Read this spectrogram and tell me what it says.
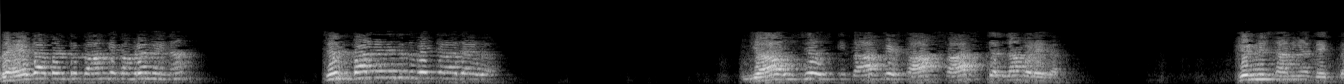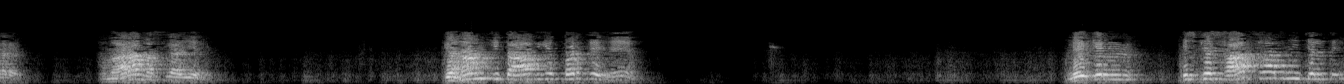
رہے گا تو انٹرکام کے کمرے میں ہی نا۔ صرف پڑھ لینے سے دبئی چلا جائے گا۔ یا اسے اس کتاب کے ساتھ ساتھ چلنا پڑے گا۔ پھر نشانیاں دیکھتا رہے۔ ہمارا مسئلہ یہ ہے کہ ہم کتاب یہ پڑھتے ہیں۔ لیکن اس کے ساتھ ساتھ نہیں چلتے۔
